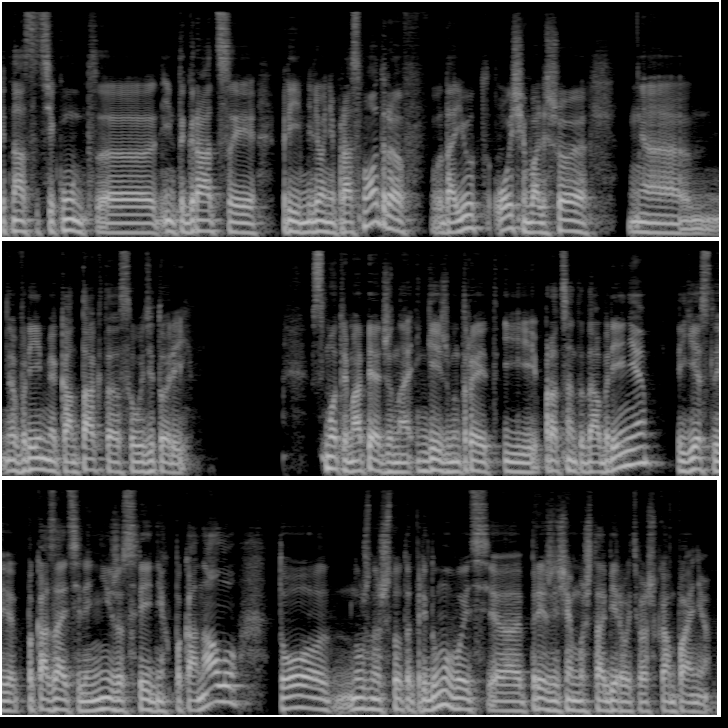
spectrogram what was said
15 секунд э, интеграции при миллионе просмотров дают очень большое э, время контакта с аудиторией. Смотрим опять же на engagement rate и процент одобрения. Если показатели ниже средних по каналу, то нужно что-то придумывать, э, прежде чем масштабировать вашу компанию.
